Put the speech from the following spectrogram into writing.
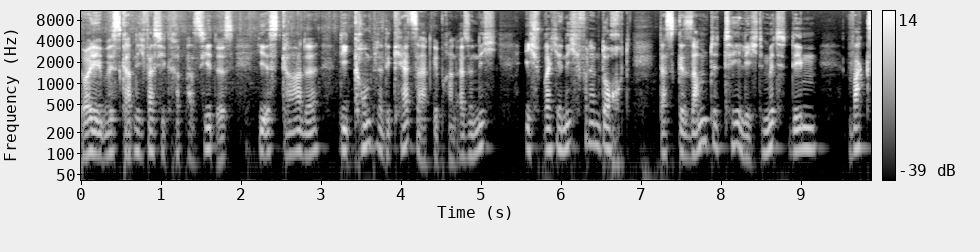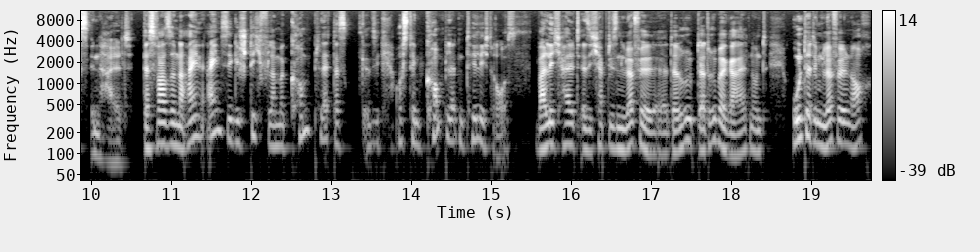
Leute, ihr wisst gerade nicht, was hier gerade passiert ist. Hier ist gerade die komplette Kerze hat gebrannt. Also nicht, ich spreche nicht von dem Docht. Das gesamte Teelicht mit dem Wachsinhalt. Das war so eine ein, einzige Stichflamme komplett das, aus dem kompletten Teelicht raus. Weil ich halt, also ich habe diesen Löffel äh, darüber, darüber gehalten und unter dem Löffel noch,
